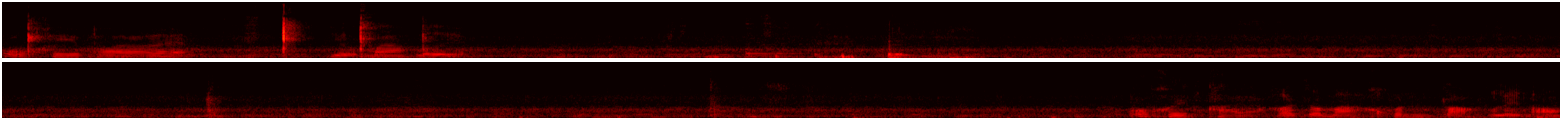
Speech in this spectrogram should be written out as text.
โอเคพอแล้วแหละ เยอะมากเลยโอเคค่ะก็จะมาคนต่อเลยเนาะ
